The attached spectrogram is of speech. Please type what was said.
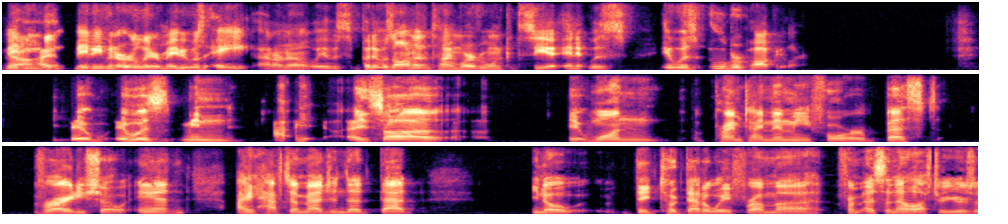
Maybe Yeah, I- even, maybe even earlier. Maybe it was eight. I don't know. It was, but it was on at a time where everyone could see it, and it was it was uber popular. it it was. I mean, I, I saw it won a primetime Emmy for best variety show, and I have to imagine that that you know they took that away from uh from SNL after years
